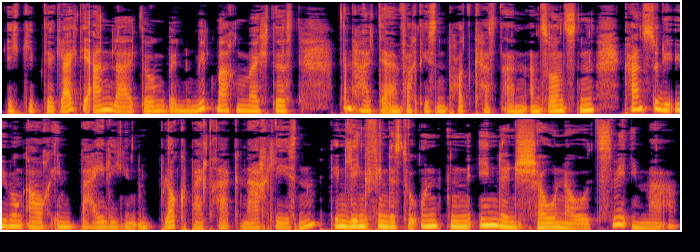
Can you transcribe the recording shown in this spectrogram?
ich gebe dir gleich die Anleitung. Wenn du mitmachen möchtest, dann halte einfach diesen Podcast an. Ansonsten kannst du die Übung auch im beiliegenden Blogbeitrag nachlesen. Den Link findest du unten in den Show Notes, wie immer.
